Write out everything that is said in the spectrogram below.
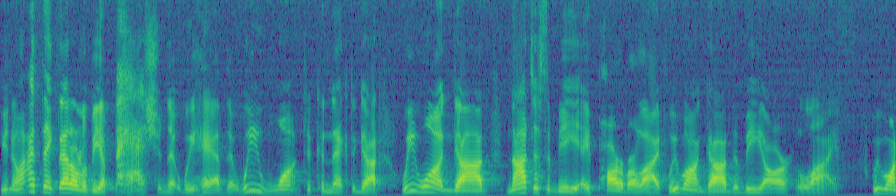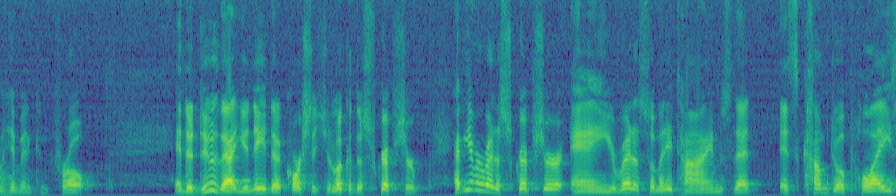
You know, I think that ought to be a passion that we have, that we want to connect to God. We want God not just to be a part of our life, we want God to be our life. We want Him in control. And to do that, you need to, of course, as you look at the Scripture, have you ever read a Scripture and you read it so many times that it's come to a place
